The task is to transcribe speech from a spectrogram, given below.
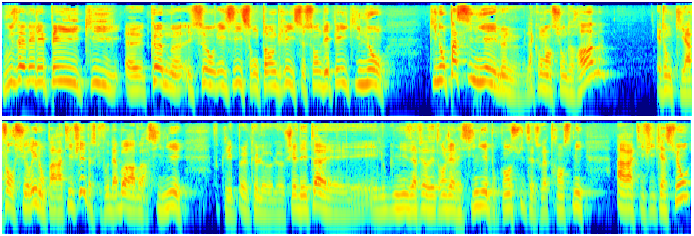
Vous avez les pays qui, euh, comme sont, ici sont en gris, ce sont des pays qui n'ont pas signé la Convention de Rome, et donc qui a fortiori n'ont pas ratifié, parce qu'il faut d'abord avoir signé, que, le, chef d'État et, et, le ministre des Affaires étrangères aient signé pour qu'ensuite ça soit transmis à ratification.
